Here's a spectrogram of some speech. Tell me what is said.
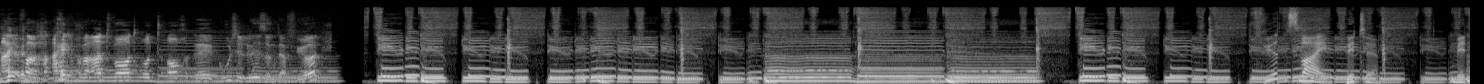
Einfach, einfache Antwort und auch äh, gute Lösung dafür. Für zwei bitte. Mit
